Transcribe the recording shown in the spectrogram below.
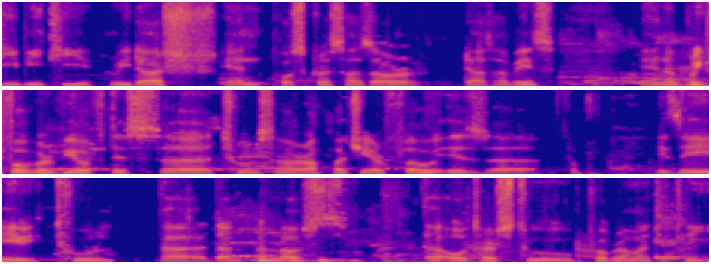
DBT, Redash, and Postgres as our database. And a brief overview of this uh, tools are Apache Airflow is uh, is a tool uh, that allows the authors to programmatically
